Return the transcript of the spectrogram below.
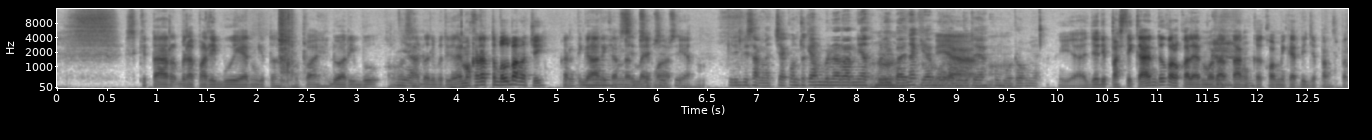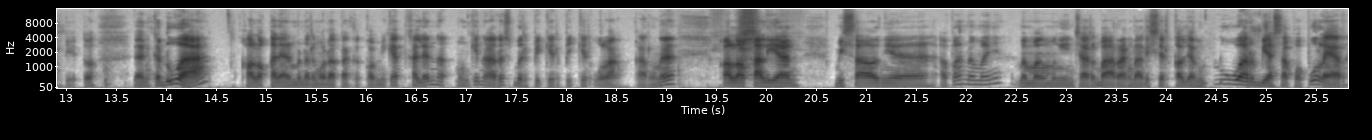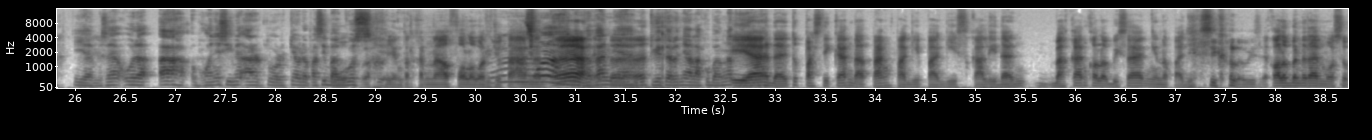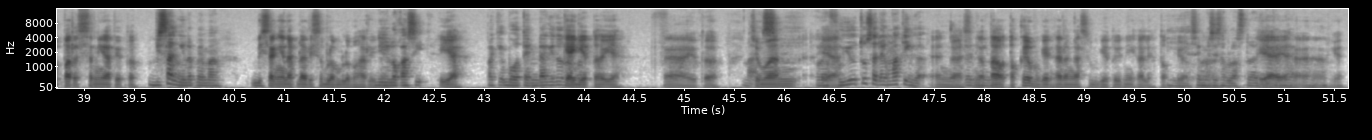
sekitar berapa ribu yen gitu apa dua ribu kalau nggak Iya. salah dua ribu tiga emang karena tebel banget cuy karena tiga hari Hmm, kan dan sip, banyak sip, banget sip, ya Jadi bisa ngecek untuk yang beneran niat beli banyak ya, bukan iya. gitu ya, kumurongnya. iya jadi pastikan tuh kalau kalian mau datang ke Comiket di Jepang seperti itu dan kedua kalau kalian benar mau datang ke Comiket kalian mungkin harus berpikir-pikir ulang karena kalau kalian misalnya apa namanya memang mengincar barang dari circle yang luar biasa populer Iya, misalnya udah ah pokoknya sini artworknya udah pasti bagus. wah, yang terkenal follower jutaan dan Wah, eh, gitu kan itu, ya, eh. Twitternya laku banget. Iya, gitu. dan itu pastikan datang pagi-pagi sekali dan bahkan kalau bisa nginep aja sih kalau bisa. Kalau beneran mau super seniat itu, Bisa nginep memang bisa nginep dari sebelum-belum di harinya. lokasi Iya, pakai bawa tenda gitu. kayak gitu ya. Nah, itu. Nice. Cuman Kalau ya Fuyu tuh ada yang mati nggak? enggak Dan enggak tahu Tokyo mungkin karena nggak sebegitu ini kali ya, Tokyo. Iya, saya masih 11 derajat. Iya, iya. ya.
